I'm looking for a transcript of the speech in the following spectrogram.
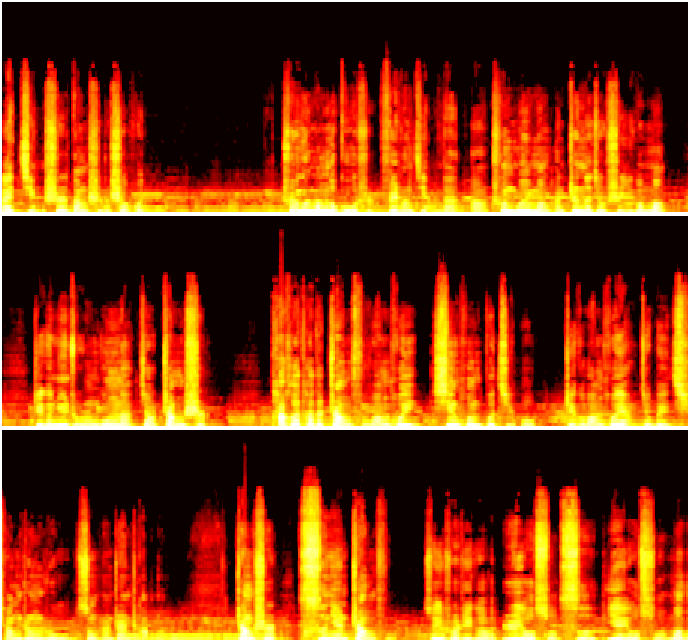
来警示当时的社会。《春闺梦》的故事非常简单啊，《春闺梦》还真的就是一个梦。这个女主人公呢叫张氏。她和她的丈夫王辉新婚不久，这个王辉啊就被强征入伍送上战场了。张氏思念丈夫，所以说这个日有所思，夜有所梦，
